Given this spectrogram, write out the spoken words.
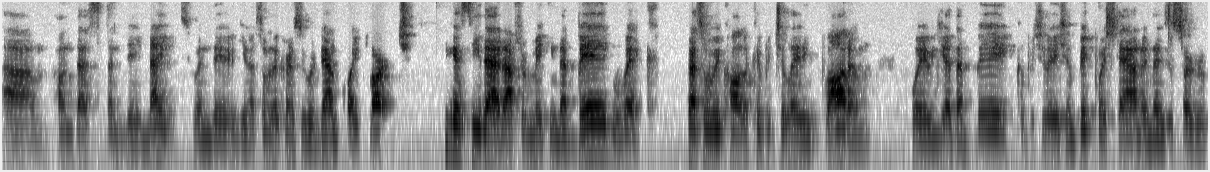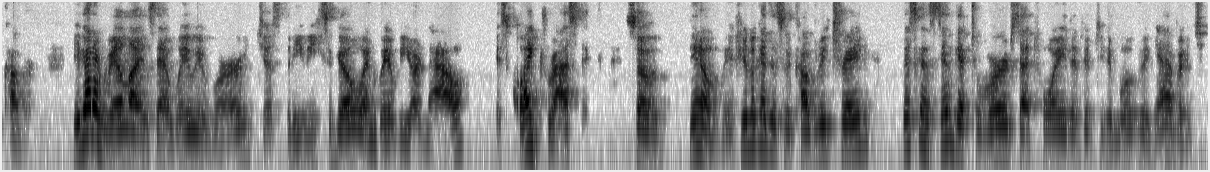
um, on that Sunday night when they, you know, some of the currencies were down quite large. You can see that after making that big wick, that's what we call a capitulating bottom, where you get that big capitulation, big push down, and then just start to recover. You got to realize that where we were just three weeks ago and where we are now is quite drastic. So, you know, if you look at this recovery trade, this can still get towards that 20 to 50 to moving average.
